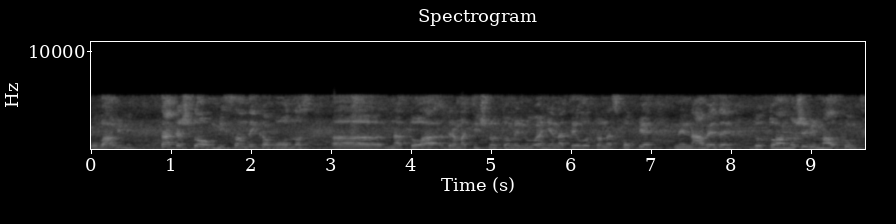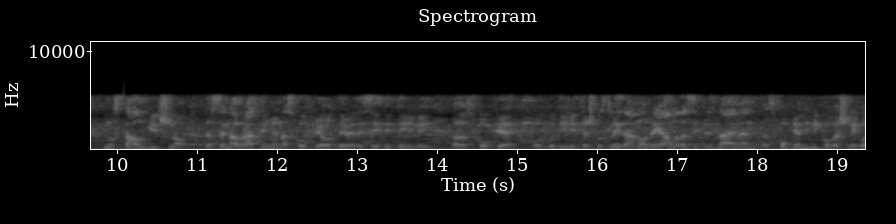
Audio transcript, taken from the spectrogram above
убавини. Така што мислам дека во однос а, на тоа драматичното менување на телото на Скопје не наведе до тоа можеби малку носталгично да се навратиме на Скопје од 90-тите или а, Скопје од годините што следа, но реално да си признаеме Скопјани никогаш не го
